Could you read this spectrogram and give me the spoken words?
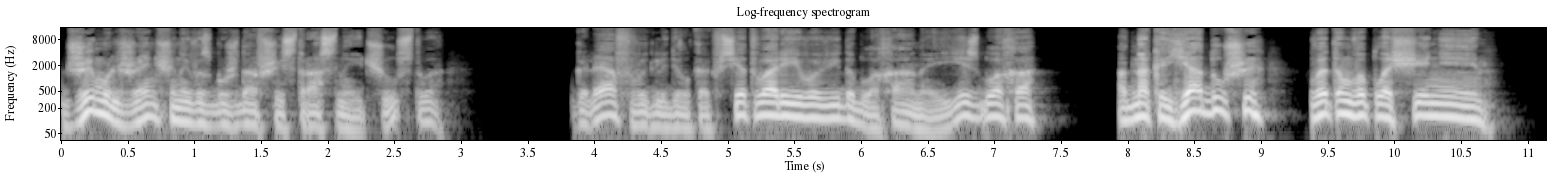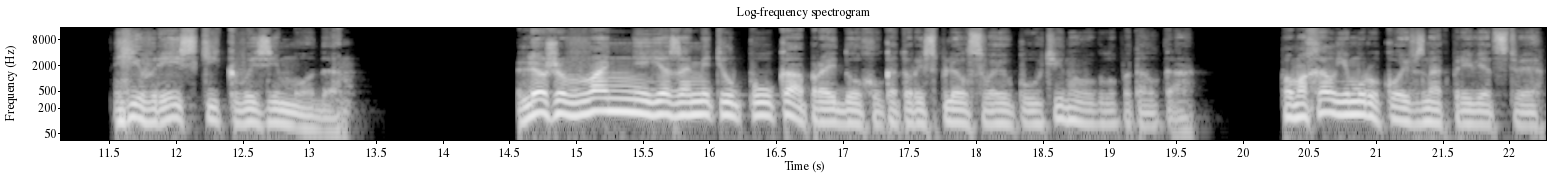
Джимуль — женщиной, возбуждавшей страстные чувства. Голиаф выглядел, как все твари его вида, блоха она и есть блоха, Однако я души в этом воплощении еврейский Квазимода. Лежа в ванне, я заметил паука-пройдоху, который сплел свою паутину в углу потолка. Помахал ему рукой в знак приветствия.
